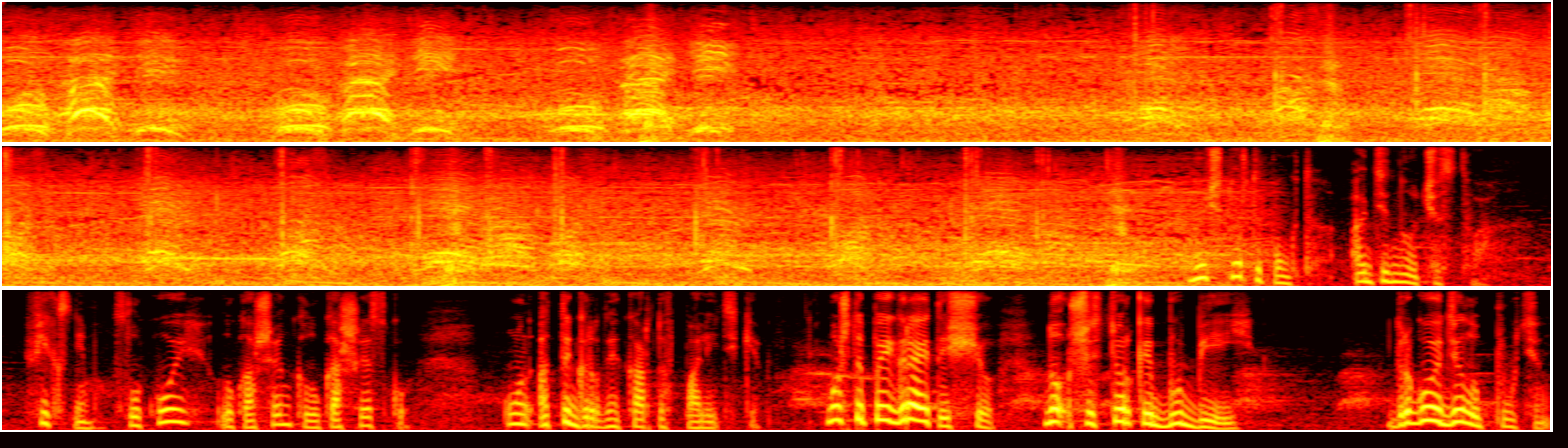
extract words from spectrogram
Уходи! Уходи! Уходи! Ну и четвертый пункт – одиночество. Фиг с ним, с Лукой, Лукашенко, Лукашеску. Он отыгранная карта в политике. Может, и поиграет еще, но шестеркой бубей. Другое дело Путин.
